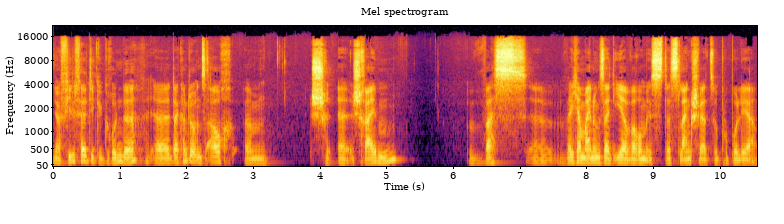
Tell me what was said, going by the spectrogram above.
Ja, vielfältige Gründe. Äh, da könnt ihr uns auch ähm, sch äh, schreiben, was, äh, welcher Meinung seid ihr? Warum ist das Langschwert so populär?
